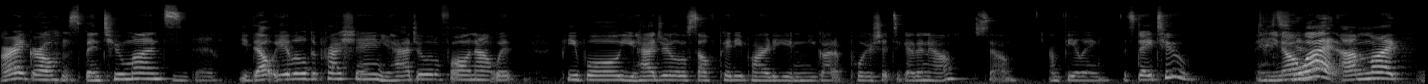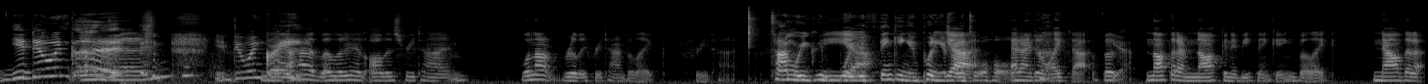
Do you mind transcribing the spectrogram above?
all right, girl, it's been 2 months. You dealt with your little depression, you had your little falling out with people, you had your little self-pity party and you got to pull your shit together now. So, I'm feeling it's day 2. And you know what? I'm like, you're doing good. you're doing great. I had I literally had all this free time. Well, not really free time, but like free time time where you can yeah. where you're thinking and putting yourself yeah. into a hole. And I don't like that. But yeah. not that I'm not going to be thinking, but like now that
